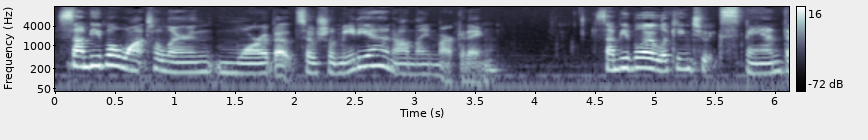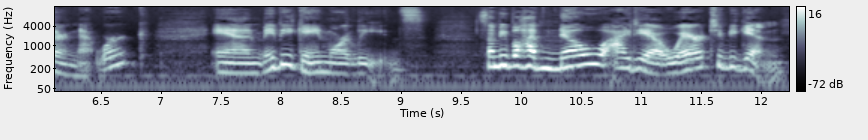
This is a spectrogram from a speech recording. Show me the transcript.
Some people want to learn more about social media and online marketing. Some people are looking to expand their network and maybe gain more leads. Some people have no idea where to begin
